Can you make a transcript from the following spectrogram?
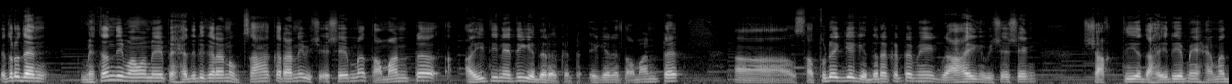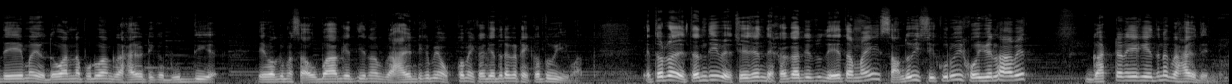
එතුර දැන් මෙතන්දි මම මේ පැහැදිලි කරන්න උත්සාහ කරන්නේ විශේෂයෙන්ම තමන්ට අයිති නැති ගෙදරකට එකන තමන්ට සතුරෙක්ගේ ගෙදරකට මේ ග්‍රාහයෙන් විශේෂයෙන් ශක්තිය දහිරය මේ හැමදේම යොදවන්න පුළුවන් ග්‍රහය ටික බුද්ධිය ඒවගේම සෞභාගය තියන ග්‍රහයන්ටික මේ ඔක්කොම එක ගෙදරකට එකතු වීමත්. එතොට එතන්දී විශේෂෙන් දෙකගතයුතු දේ තමයි සඳුයි සිකුරුයි කොයි වෙලාවෙත් ගට්ටනයක යෙදෙන ග්‍රහය දෙන්නේ.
